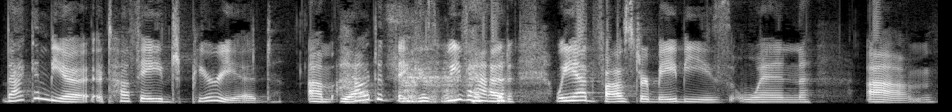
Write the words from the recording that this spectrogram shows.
that can be a, a tough age period. Um, yes. How did they? Because we've had we had foster babies when um,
